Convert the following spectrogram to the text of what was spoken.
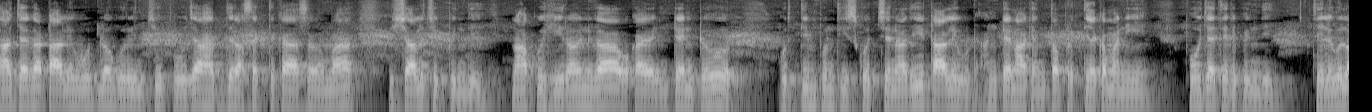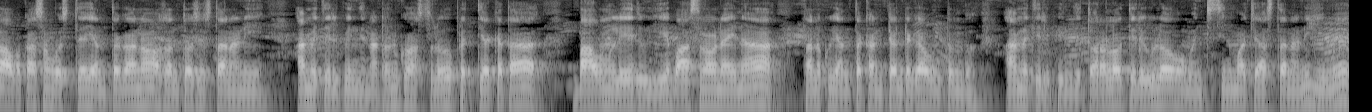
తాజాగా టాలీవుడ్లో గురించి పూజా హెబ్దర్ ఆసక్తికరమైన విషయాలు చెప్పింది. నాకు హీరోయిన్గా ఒక ఇంటెంట్ గుర్తింపును తీసుకొచ్చినది టాలీవుడ్. అంటే నాకు ఎంతో ప్రత్యేకమని పూజ తెలిపింది. తెలుగులో అవకాశం వస్తే ఎంతగానో సంతోషిస్తానని ఆమె తెలిపింది. నటనకు అసలు ప్రత్యేకత భావం లేదు. ఏ భాషలోనైనా తనకు ఎంత కంటెంట్గా ఉంటుందో ఆమె తెలిపింది. త్వరలో తెలుగులో ఓ మంచి సినిమా చేస్తానని ఈమె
